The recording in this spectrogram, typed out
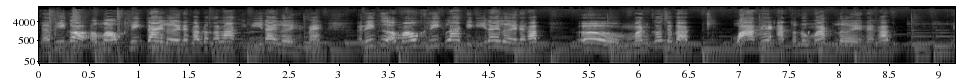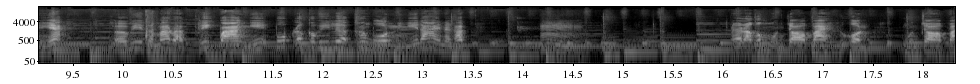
แล้วพี่ก็เอาเมาส์คลิกได้เลยนะครับ แล้วก็ลากอย่างนี้ได้เลยเห็นไหมอันนี้คือเอาเมาส์คลิกลากอย่างนี้ได้เลยนะครับ เออ มันก็จะแบบวางให้อัตโนมัติเลยนะครับ อย่างเงี้ย เออพี่สามารถแบบคลิกวางอย่างนี้ปุ๊บแล้วก็พี่เลือกข้างบนอย่างนี้ได้นะครับ แล้วเราก็หมุนจอไปทุกคนหมุนจอไป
